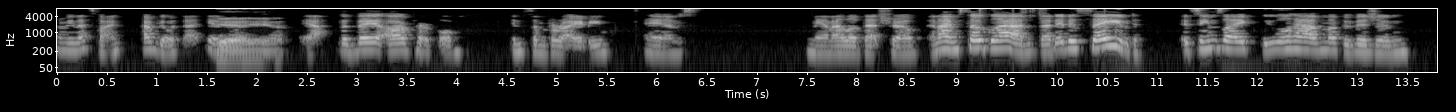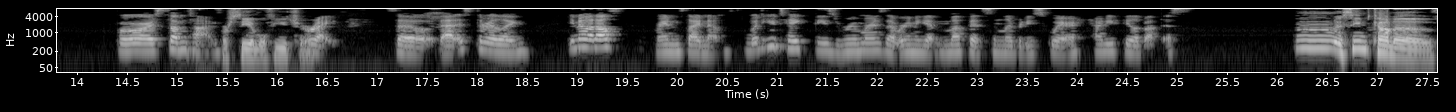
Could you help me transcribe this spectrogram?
I mean, that's fine. I would go with that. Yeah. Yeah, yeah, yeah. Yeah, but they are purple in some variety. And man, I love that show. And I'm so glad that it is saved. It seems like we will have Muppet Vision for some time. Foreseeable future. Right. So that is thrilling. You know what else? Random side note. What do you take these rumors that we're going to get Muppets in Liberty Square? How do you feel about this? Mm, it seems kind of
